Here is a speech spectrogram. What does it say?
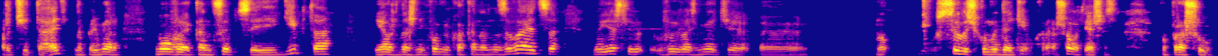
прочитать. Например, новая концепция Египта, я уже даже не помню, как она называется, но если вы возьмете, э, ссылочку мы дадим, хорошо? Вот я сейчас попрошу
